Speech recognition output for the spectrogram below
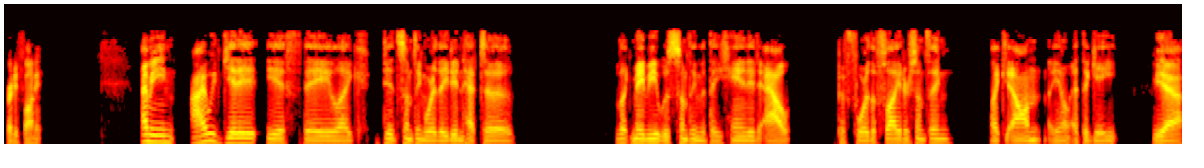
pretty funny. I mean, I would get it if they like did something where they didn't have to, like maybe it was something that they handed out before the flight or something, like on you know at the gate. Yeah,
